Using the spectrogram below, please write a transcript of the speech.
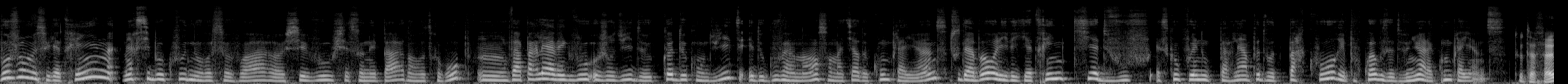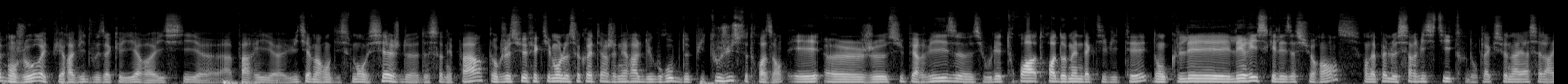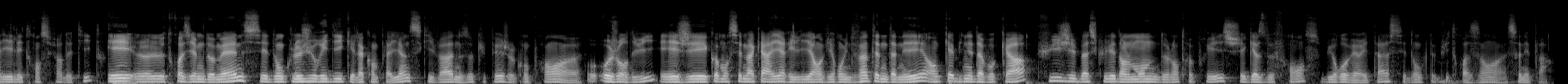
Bonjour Monsieur Catherine, merci beaucoup de nous recevoir euh, chez vous, chez Sonépar, dans votre groupe. On va parler avec vous aujourd'hui de code de conduite et de gouvernance en matière de compliance. Tout d'abord, Olivier Catherine, qui êtes-vous? Est-ce que vous pouvez nous parler un peu de votre parcours et pourquoi vous êtes venu à la compliance? Tout à fait, bonjour et puis ravi de vous accueillir euh, ici euh, à Paris 8e arrondissement au siège de, de Sonépar. Donc je suis effectivement le secrétaire général du groupe depuis tout juste trois ans et je supervise, si vous voulez, trois, trois domaines d'activité. Donc les, les risques et les assurances, on appelle le service titres, donc l'actionnariat salarié et les transferts de titres. Et euh, le troisième domaine, c'est donc le juridique et la compliance qui va nous occuper, je le comprends, euh, aujourd'hui. Et j'ai commencé ma carrière il y a environ une vingtaine d'années en cabinet d'avocat, puis j'ai basculé dans le monde de l'entreprise chez Gaz de France, Bureau Veritas, et donc depuis trois ans, ce n'est pas.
